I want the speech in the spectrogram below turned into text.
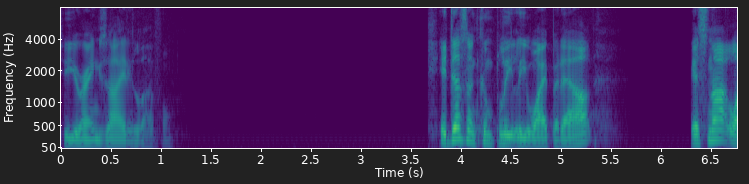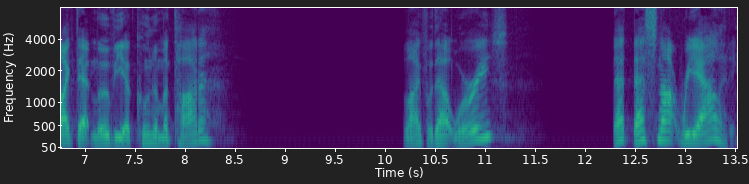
to your anxiety level? It doesn't completely wipe it out. It's not like that movie Hakuna Matata, Life Without Worries. That, that's not reality.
